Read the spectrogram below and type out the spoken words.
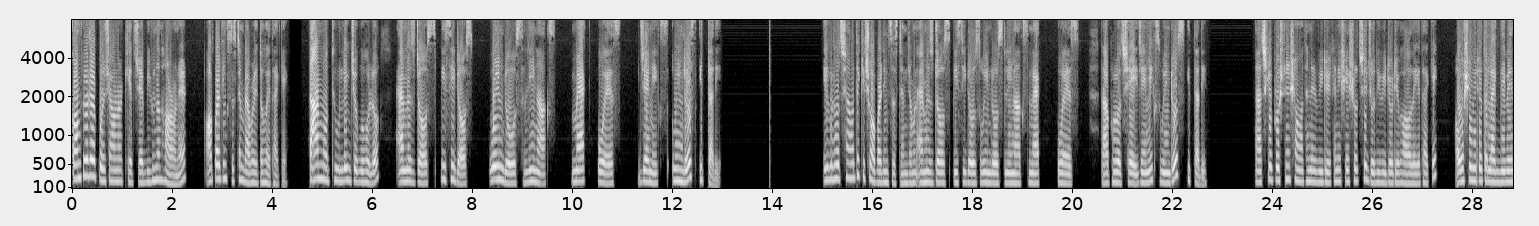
কম্পিউটার পরিচালনার ক্ষেত্রে বিভিন্ন ধরনের অপারেটিং সিস্টেম ব্যবহৃত হয়ে থাকে। তার মধ্যে উল্লেখযোগ্য হল MS DOS PC DOS Windows, Linux Mac OS Xenix Windows ইত্যাদি। এগুলো হচ্ছে আমাদের কিছু অপারেটিং সিস্টেম যেমন MS DOS PC DOS Windows Linux Mac OS তারপর হচ্ছে জেনিক্স উইন্ডোজ ইত্যাদি। আজকের প্রশ্নের সমাধানের ভিডিও এখানে শেষ হচ্ছে। যদি ভিডিওটি ভালো লেগে থাকে, অবশ্যই ভিডিওতে লাইক দিবেন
